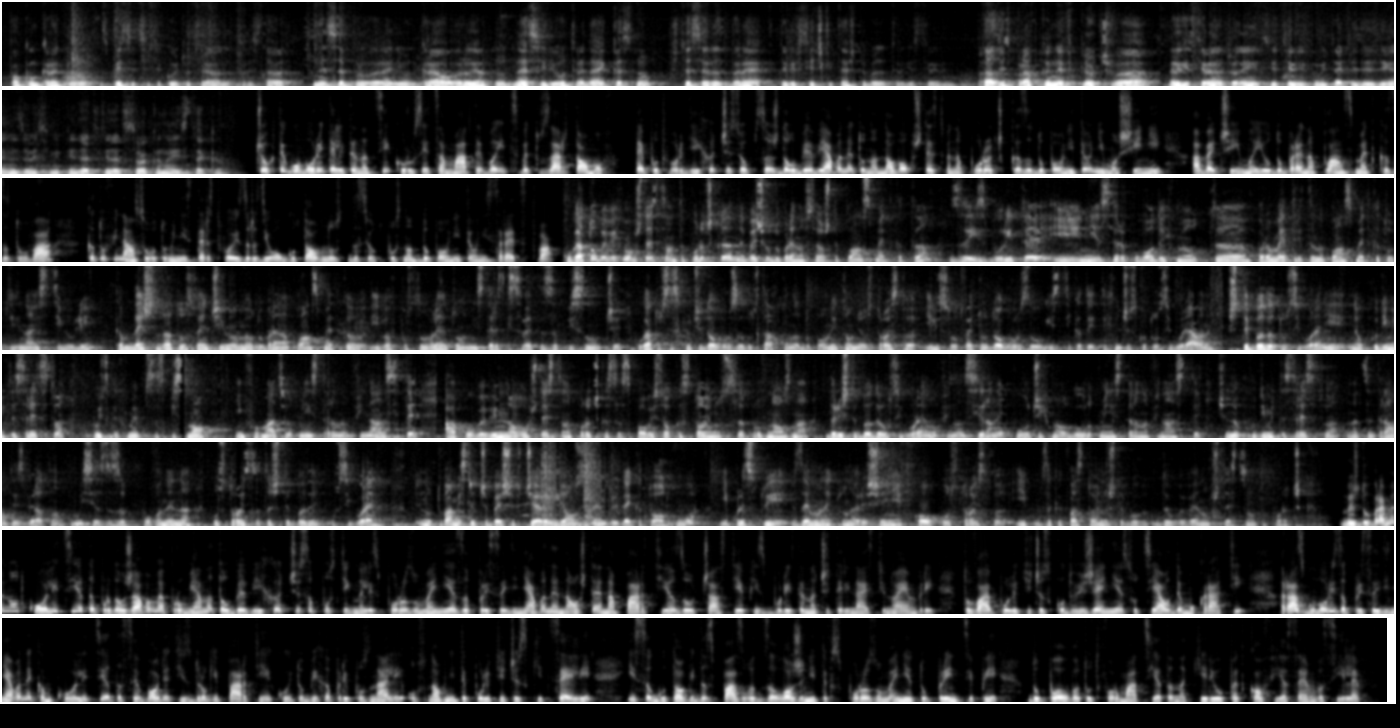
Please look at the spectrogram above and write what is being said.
по-конкретно списъците, които трябва да представят, не са проверени от ГРАО. Вероятно днес или утре най-късно ще се разбере дали всички те ще бъдат регистрирани. Тази справка не включва регистрирането на инициативни комитети за издигане на независими кандидати, където срока не е изтекал. Чухте говорителите на ЦИК Русица Матева и Цветозар Томов. Те потвърдиха, че се обсъжда обявяването на нова обществена поръчка за допълнителни машини, а вече има и одобрена план сметка за това, като финансовото министерство е изразило готовност да се отпуснат допълнителни средства. Когато обявихме обществената поръчка, не беше одобрена все още план сметката за изборите и ние се ръководихме от параметрите на план сметката от 11 юли. Към днешна дата, освен че имаме одобрена план сметка и в постановлението на Министерски съвет е записано, че когато се сключи договор за доставка на допълнителни устройства или съответно договор за логистиката и техническото осигуряване, ще бъдат осигурени необходимите средства. Поискахме с писмо информация от министра на финансите. Ако обявим нова обществена поръчка с по-висока стойност прогнозна, дали ще бъде осигурено финансиране, получихме отговор от министра на финансите, че необходимите средства на Централната избирателна комисия за закупуване на устройствата ще бъде осигурен. Но това мисля, че беше вчера или онзи ден дойде като отговор и предстои вземането на решение колко устройства и за каква стойност ще бъде обявена обществената поръчка. Междувременно от коалицията Продължаваме промяната обявиха, че са постигнали споразумение за присъединяване на още една партия за участие в изборите на 14 ноември. Това е политическо движение Социал-демократи. Разговори за присъединяване към коалицията се водят и с други партии, които биха припознали основните политически цели и са готови да спазват заложените в споразумението принципи, допълват от формацията на Кирил Петков и Асен Василев.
